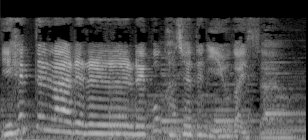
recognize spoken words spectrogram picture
이 해뜰날에 꼭 가셔야 되는 이유가 있어요.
